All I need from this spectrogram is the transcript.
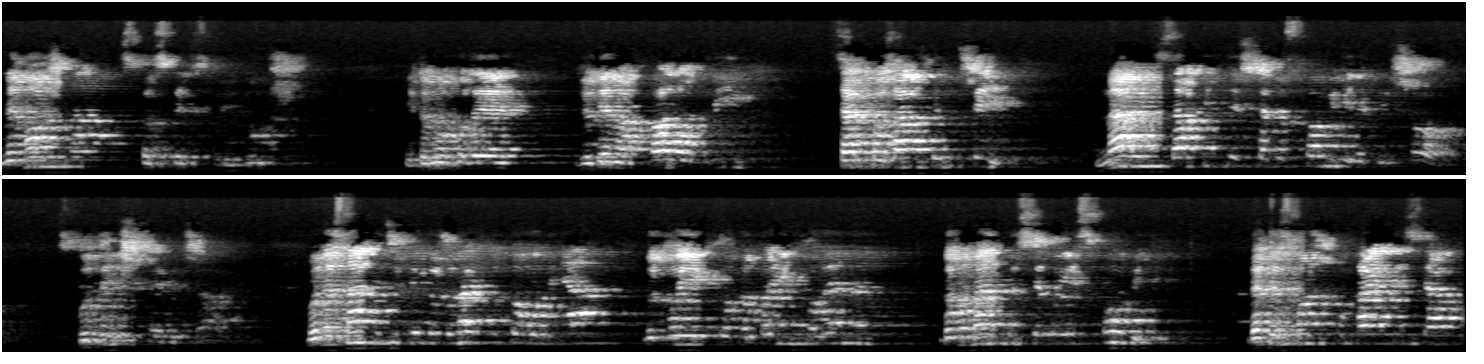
не можна спасти свою душу. І тому, коли людина впала в гріх, церква завжди вчить, навіть завжди ще до сповіді не прийшов, збуди ще рішав. Бо не знати, чи ти доживеш до того дня, до твоєї твоєї хвилини, до моменту святої сповіді, де ти зможеш покаятися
